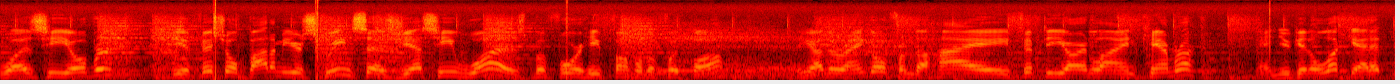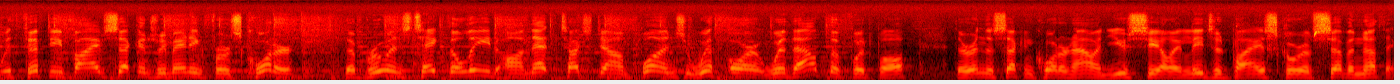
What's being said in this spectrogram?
Was he over? The official bottom of your screen says yes, he was before he fumbled the football. The other angle from the high 50-yard line camera. And you get a look at it with 55 seconds remaining first quarter. The Bruins take the lead on that touchdown plunge with or without the football. They're in the second quarter now, and UCLA leads it by a score of 7-0.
